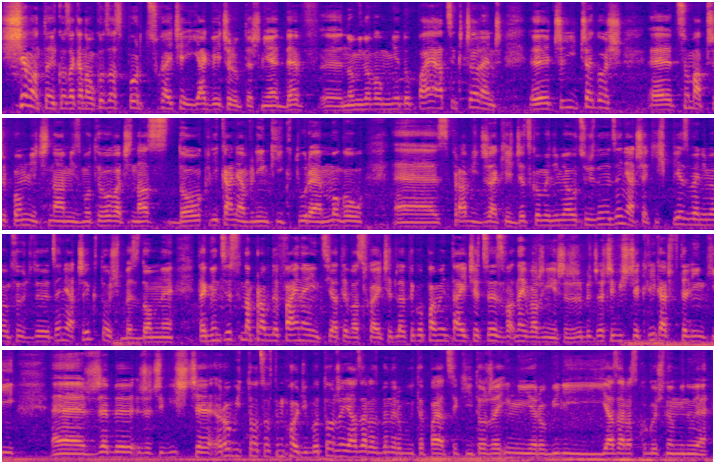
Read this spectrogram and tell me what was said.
Siema, tutaj Koza kanał Koza Sport. Słuchajcie, jak wiecie lub też nie, Dev e, nominował mnie do Pajacyk Challenge, e, czyli czegoś, e, co ma przypomnieć nam i zmotywować nas do klikania w linki, które mogą sprawić, że jakieś dziecko będzie miało coś do jedzenia, czy jakiś pies będzie miał coś do jedzenia, czy ktoś bezdomny. Tak więc jest to naprawdę fajna inicjatywa, słuchajcie, dlatego pamiętajcie, co jest wa- najważniejsze, żeby rzeczywiście klikać w te linki, żeby rzeczywiście robić to, co w tym chodzi, bo to, że ja zaraz będę robił te pajacyki, to, że inni je robili i ja zaraz kogoś nominuję,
